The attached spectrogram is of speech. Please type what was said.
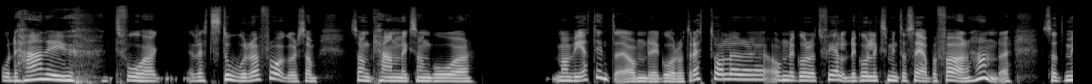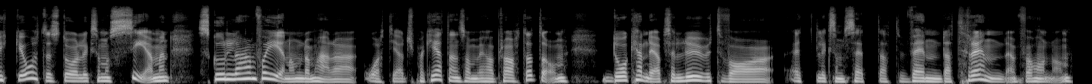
och det här är ju två rätt stora frågor som, som kan liksom gå man vet inte om det går åt rätt håll eller om det går åt fel. Det går liksom inte att säga på förhand. Så att mycket återstår liksom att se. Men skulle han få igenom de här äh, åtgärdspaketen som vi har pratat om, då kan det absolut vara ett liksom sätt att vända trenden för honom.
